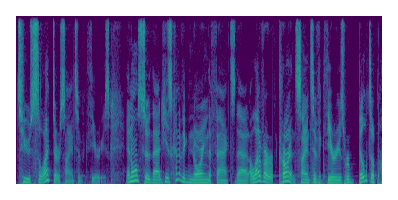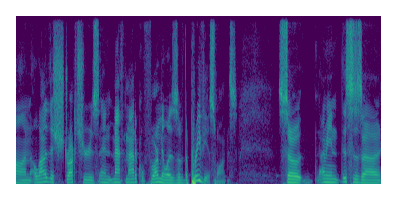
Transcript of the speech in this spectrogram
to select our scientific theories. And also that he's kind of ignoring the fact that a lot of our current scientific theories were built upon a lot of the structures and mathematical formulas of the previous ones. So, I mean, this is uh,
